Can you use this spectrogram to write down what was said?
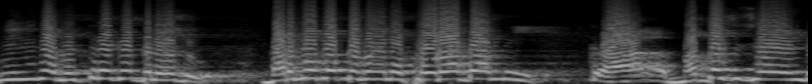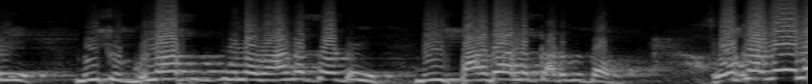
మీ మీద వ్యతిరేకత లేదు. ధర్మబద్ధమైన పోరాటాన్ని మద్దతు చేయండి. మీకు గులాబీ పూల వానతోటి మీ పాదాలు కడుగుతాం. ఒకవేళ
